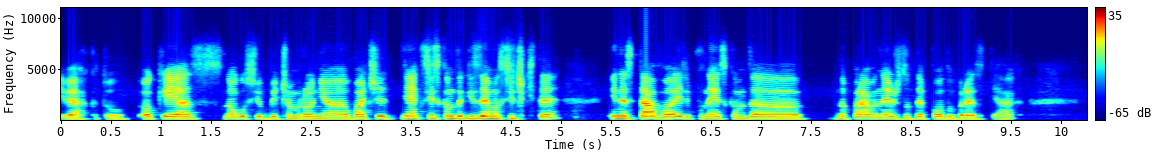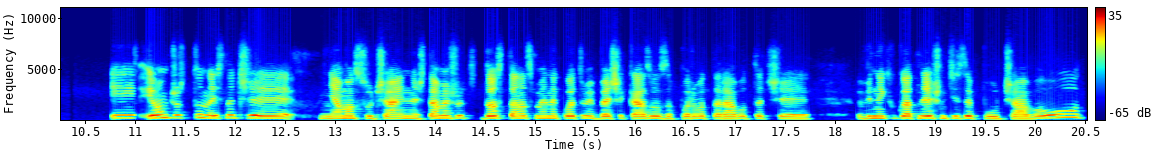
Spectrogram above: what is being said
И бях като, окей, аз много си обичам Роня, обаче някакси искам да ги взема всичките и не става, или поне искам да направя нещо, да е по-добре за тях. И имам чувство наистина, че няма случайни неща. Между доста стана с мене, което ми беше казал за първата работа, че винаги, когато нещо ти се е получавало,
